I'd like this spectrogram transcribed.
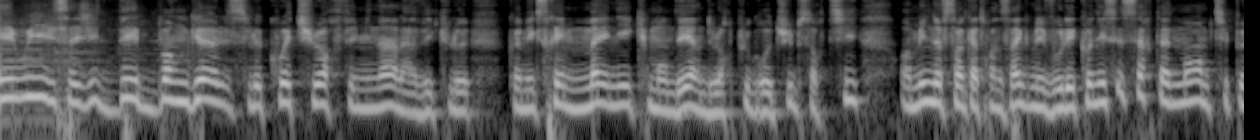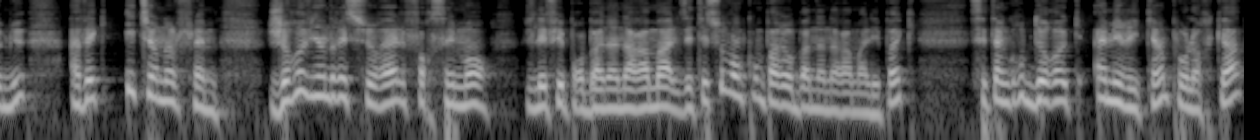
Et oui, il s'agit des Bangles, le quatuor féminin, là, avec le, comme extrait Manic Monday, un de leurs plus gros tubes sortis en 1985, mais vous les connaissez certainement un petit peu mieux avec Eternal Flame. Je reviendrai sur elles, forcément, je l'ai fait pour Bananarama, elles étaient souvent comparées au Bananarama à l'époque. C'est un groupe de rock américain, pour leur cas,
